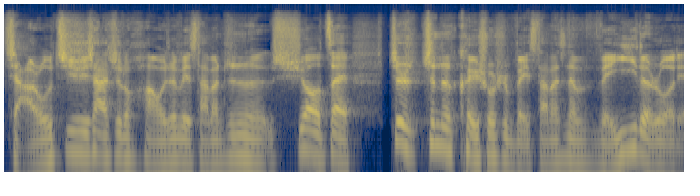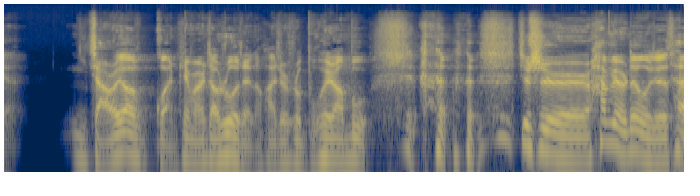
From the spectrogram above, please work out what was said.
假如继续下去的话，我觉得韦斯塔潘真的需要在，这是真的可以说是韦斯塔潘现在唯一的弱点。你假如要管这玩意儿叫弱点的话，就是说不会让步。就是汉密尔顿，我觉得他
